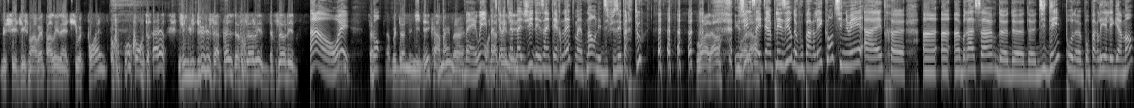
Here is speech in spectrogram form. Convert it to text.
Je me suis dit que je m'en vais parler d'un tuyau de poêle. Au contraire, j'ai eu deux appels de Floride, de Floride. Ah oui. Ça, bon. ça vous donne une idée quand même. Euh, ben oui, parce qu'avec la magie des internets, maintenant, on est diffusé partout. voilà. Gilles, ça a été un plaisir de vous parler. Continuez à être euh, un, un, un, brasseur de, de, d'idées pour, pour parler élégamment.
